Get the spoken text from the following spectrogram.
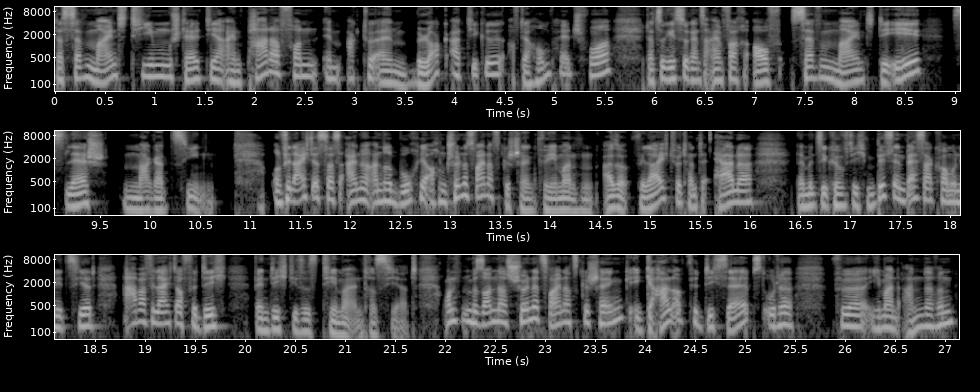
Das Seven Mind Team stellt dir ein paar davon im aktuellen Blogartikel auf der Homepage vor. Dazu gehst du ganz einfach auf sevenmind.de slash Magazin. Und vielleicht ist das eine oder andere Buch ja auch ein schönes Weihnachtsgeschenk für jemanden. Also vielleicht für Tante Erna, damit sie künftig ein bisschen besser kommuniziert, aber vielleicht auch für dich, wenn dich dieses Thema interessiert. Und ein besonders schönes Weihnachtsgeschenk, egal ob für dich selbst oder für jemand anderen,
